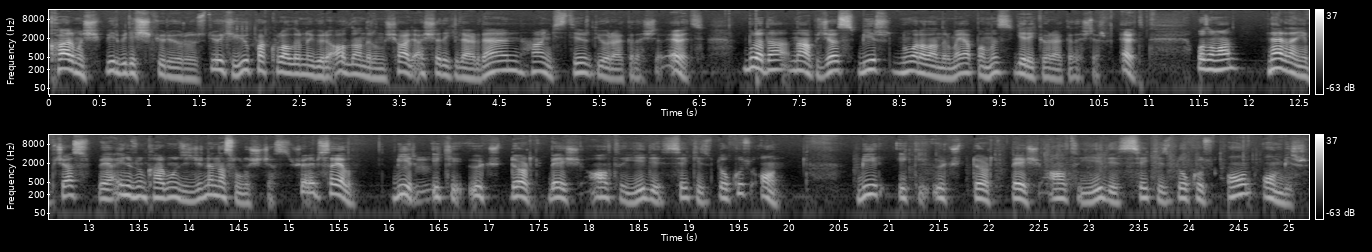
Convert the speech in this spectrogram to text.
Karmaşık bir bileşik görüyoruz. Diyor ki yupak kurallarına göre adlandırılmış hali aşağıdakilerden hangisidir diyor arkadaşlar. Evet. Burada ne yapacağız? Bir numaralandırma yapmamız gerekiyor arkadaşlar. Evet. O zaman nereden yapacağız? Veya en uzun karbon zincirine nasıl ulaşacağız? Şöyle bir sayalım. 1, 2, 3, 4, 5, 6, 7, 8, 9, 10. 1, 2, 3, 4, 5, 6, 7, 8, 9, 10, 11.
